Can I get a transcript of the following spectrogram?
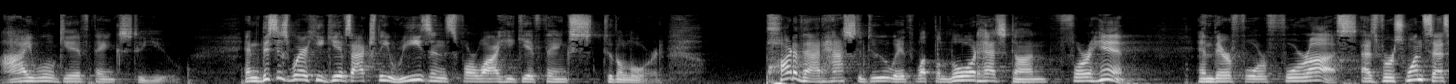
I will give thanks to you. And this is where he gives actually reasons for why he gives thanks to the Lord. Part of that has to do with what the Lord has done for him and therefore for us. As verse 1 says,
